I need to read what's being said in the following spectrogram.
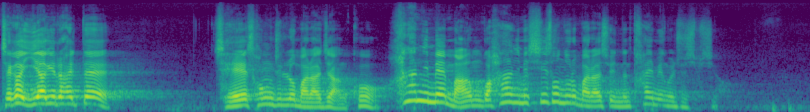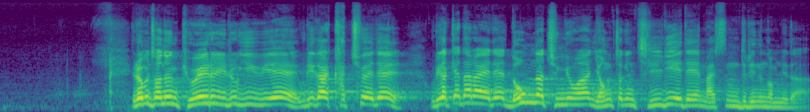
제가 이야기를 할 때 제 성질로 말하지 않고 하나님의 마음과 하나님의 시선으로 말할 수 있는 타이밍을 주십시오. 여러분 저는 교회를 이루기 위해 우리가 갖춰야 될 우리가 깨달아야 될 너무나 중요한 영적인 진리에 대해 말씀드리는 겁니다.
